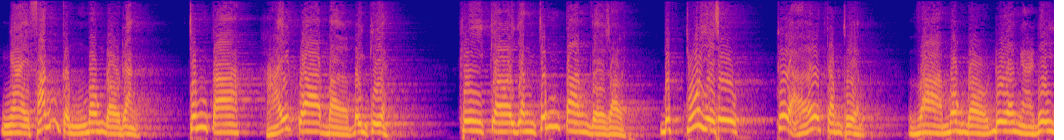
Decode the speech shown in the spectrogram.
ngài phán cùng môn đồ rằng chúng ta hãy qua bờ bên kia. Khi cho dân chúng tan về rồi, đức chúa giêsu cứ ở trong thuyền và môn đồ đưa ngài đi.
